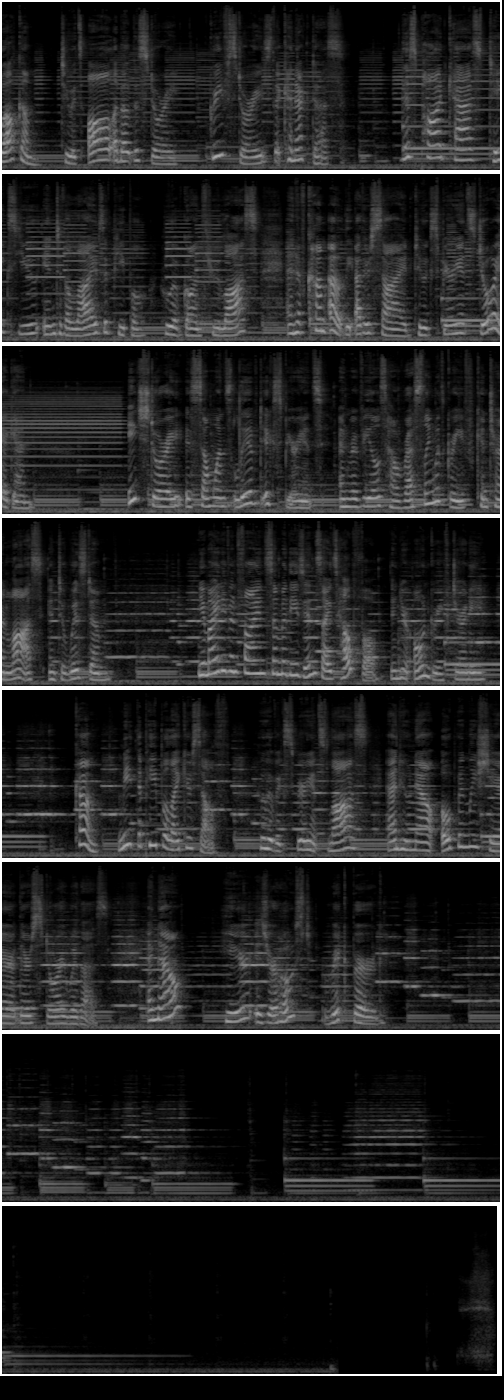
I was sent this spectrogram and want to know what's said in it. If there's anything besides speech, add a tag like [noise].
Welcome to It's All About the Story grief stories that connect us. This podcast takes you into the lives of people who have gone through loss and have come out the other side to experience joy again. Each story is someone's lived experience and reveals how wrestling with grief can turn loss into wisdom. You might even find some of these insights helpful in your own grief journey. Come, meet the people like yourself who have experienced loss and who now openly share their story with us. And now, here is your host, Rick Berg.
